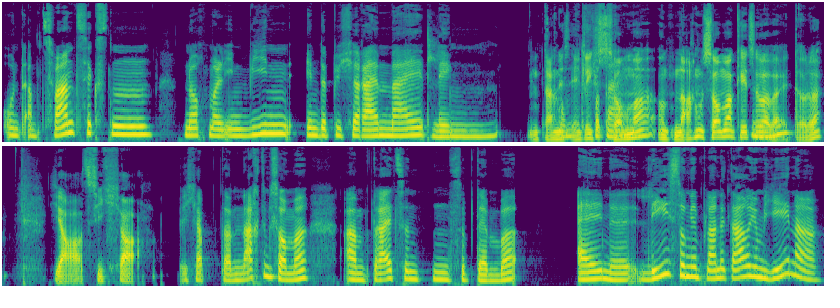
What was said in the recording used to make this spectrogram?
und am 20. nochmal in Wien in der Bücherei Meidling. Und dann ist endlich vorbei. Sommer und nach dem Sommer geht's mhm. aber weiter, oder? Ja, sicher. Ich habe dann nach dem Sommer am 13. September eine Lesung im Planetarium Jena.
